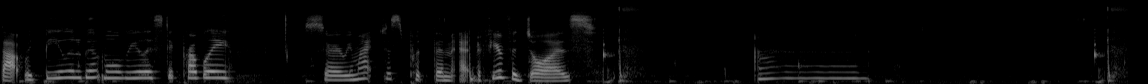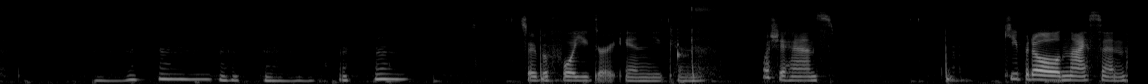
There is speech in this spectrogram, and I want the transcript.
that would be a little bit more realistic probably. So we might just put them at a few of the doors. Um, so before you go in, you can wash your hands. Keep it all nice and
